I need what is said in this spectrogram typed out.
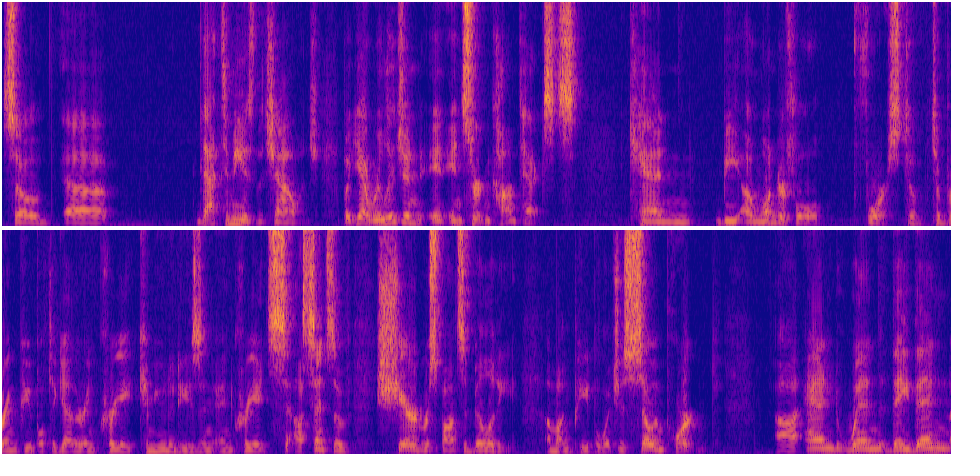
So, uh, that to me is the challenge. But yeah, religion in, in certain contexts can be a wonderful force to, to bring people together and create communities and, and create a sense of shared responsibility among people, which is so important. Uh, and when they then,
